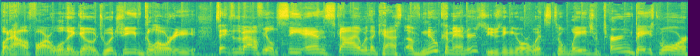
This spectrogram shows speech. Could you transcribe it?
But how far will they go to achieve glory? Take to the battlefield, sea and sky, with a cast of new commanders using your wits to wage turn based war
